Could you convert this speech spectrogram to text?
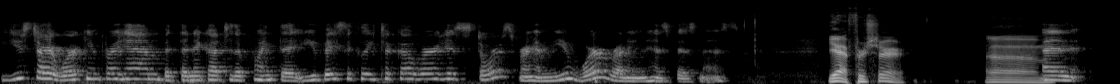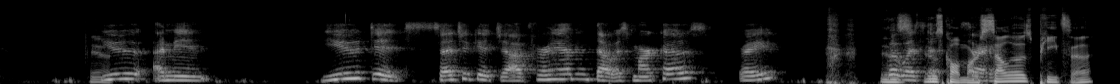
you started working for him, but then it got to the point that you basically took over his stores for him. You were running his business. Yeah, for sure. Um, and yeah. you, I mean, you did such a good job for him. That was Marco's, right? it, was, was it? it was called sorry. Marcello's Pizza.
